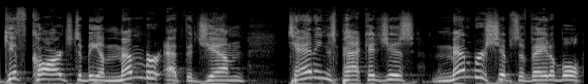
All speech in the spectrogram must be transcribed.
gift cards to be a member at the gym, tannings packages, memberships available,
